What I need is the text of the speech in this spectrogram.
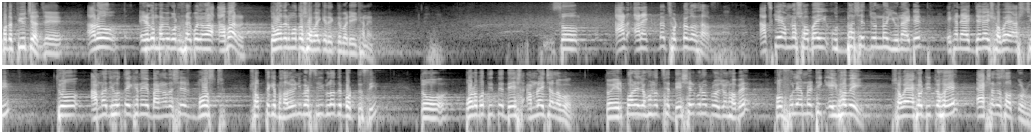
ফর দ্য ফিউচার যে আরও এরকমভাবে করতে থাকব আবার তোমাদের মতো সবাইকে দেখতে পারি এখানে। সো আর আর একটা ছোট্ট কথা। আজকে আমরা সবাই উদ্ভাসের জন্য ইউনাইটেড এখানে এক জায়গায় সবাই আসছি। তো আমরা যেহেতু এখানে বাংলাদেশের মোস্ট সব থেকে ভালো ইউনিভার্সিটিগুলোতে পড়তেছি, তো পরবর্তীতে দেশ আমরাই চালাবো। তো এরপরে যখন হচ্ছে দেশের কোনো প্রয়োজন হবে হোপফুলি আমরা ঠিক এইভাবেই সবাই একত্রিত হয়ে একসাথে সলভ করব।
